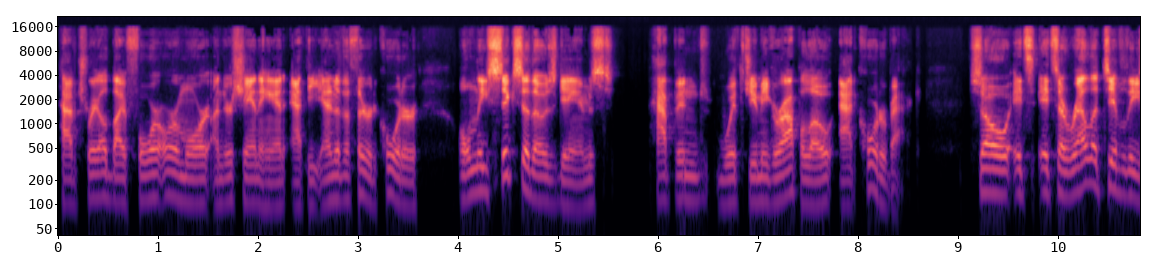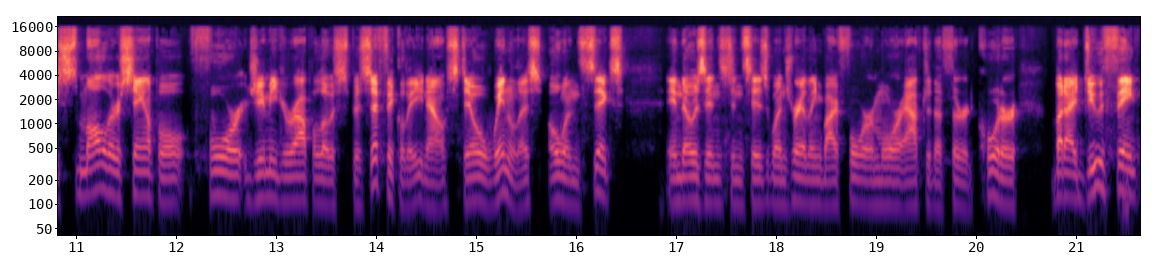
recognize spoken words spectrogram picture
have trailed by four or more under Shanahan at the end of the third quarter, only six of those games happened with Jimmy Garoppolo at quarterback. So it's it's a relatively smaller sample for Jimmy Garoppolo specifically. Now still winless, 0 6 in those instances when trailing by four or more after the third quarter. But I do think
